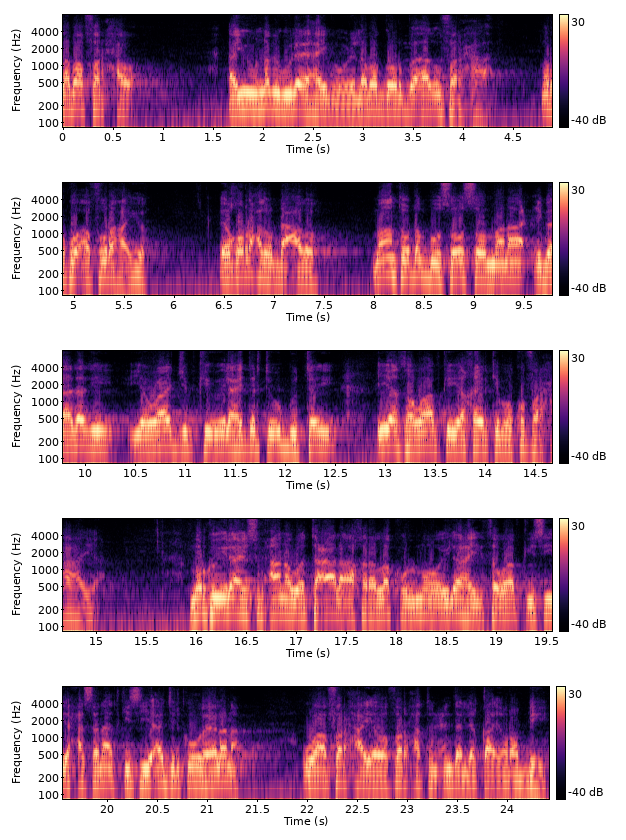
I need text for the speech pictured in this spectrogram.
laba farxo ayuu nabigu leeyahay buu ihi laba goorba aad u farxaa markuu afurahayo ee qoraxdu dhacdo maantoo dhan buu soo soomanaa cibaadadii iyo waajibkii uu ilaahay dartii u gutay iyo hawaabkii iyo khayrkii buu ku farxahaya. Markuu ilaahay subxaanahu wa tacaala aakhare la kulmo oo ilaahay hawaabkiisi iyo xasanaadkiisi iyo ajirka u helana waa farxaya wa farxatun cinda liqaa'i rabbihi.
